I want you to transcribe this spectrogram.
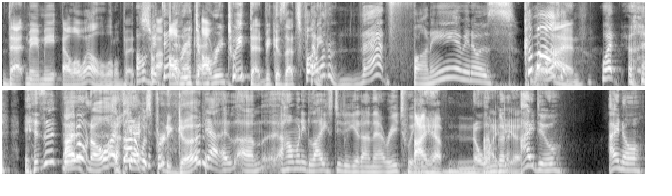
That made me LOL a little bit. Oh, so it? I'll, re- Okay. I'll retweet that because that's funny. That wasn't that funny. I mean, it was. Come what was on. What is it? I don't know. I thought Okay. it was pretty good. Yeah. Um. How many likes did you get on that retweet? I have no I'm idea. gonna. I do. I know.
